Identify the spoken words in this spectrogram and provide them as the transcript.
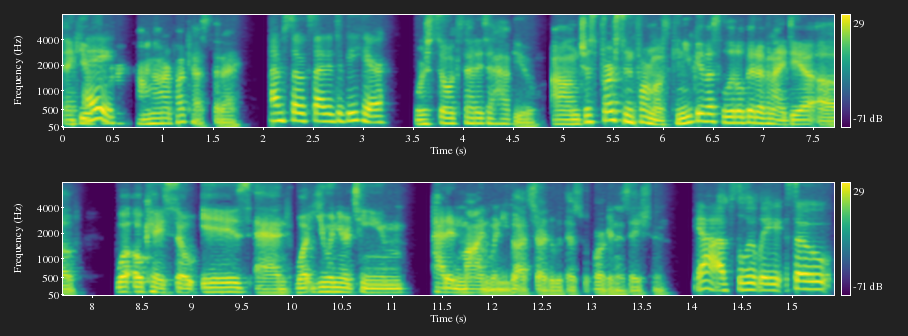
Thank you Hey. for coming on our podcast today. I'm so excited to be here. We're so excited to have you. Um, just first and foremost, can you give us a little bit of an idea of what OK So is and what you and your team had in mind when you got started with this organization? Yeah, absolutely. So,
